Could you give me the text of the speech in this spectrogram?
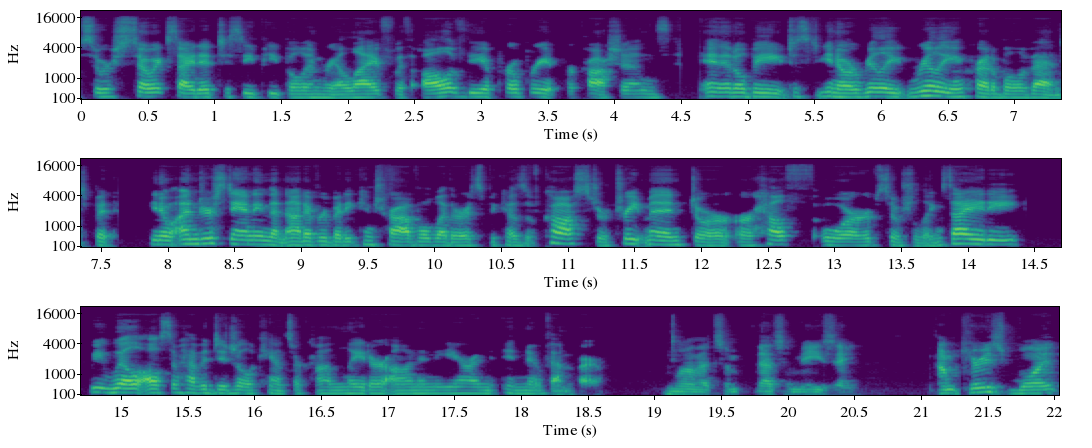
So we're so excited to see people in real life with all of the appropriate precautions. And it'll be just, you know, a really, really incredible event. But you know, understanding that not everybody can travel, whether it's because of cost or treatment or, or health or social anxiety. We will also have a digital CancerCon later on in the year in, in November. Well, that's that's amazing. I'm curious what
